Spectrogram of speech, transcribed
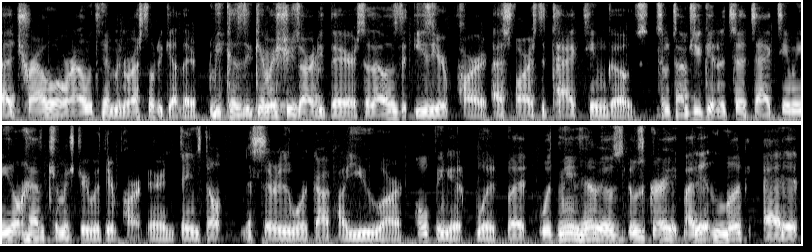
uh, travel around with him and wrestle together because the chemistry is already there. So that was the easier part as far as the tag team goes. Sometimes you get into a tag team and you don't have chemistry with your partner, and things don't necessarily work out how you are hoping it would. But with me and him, it was it was great. I didn't look at it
